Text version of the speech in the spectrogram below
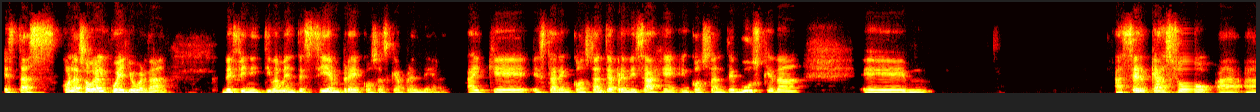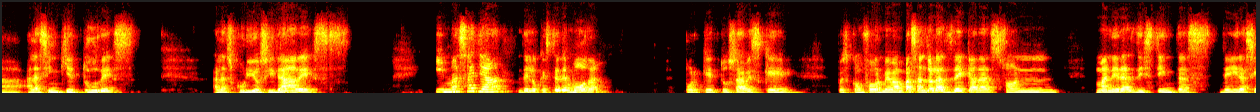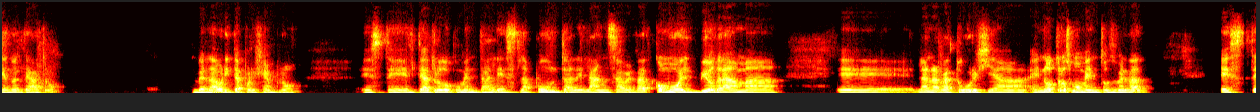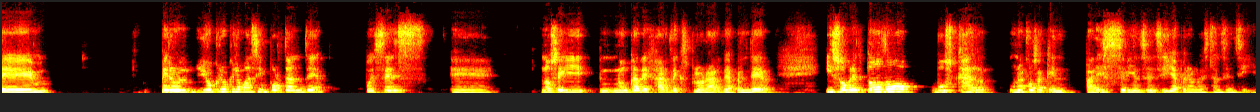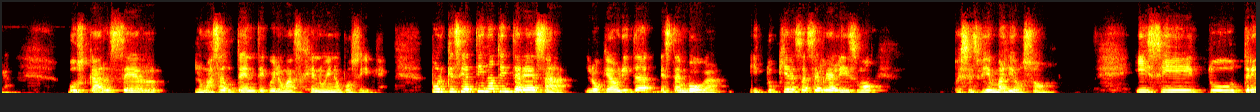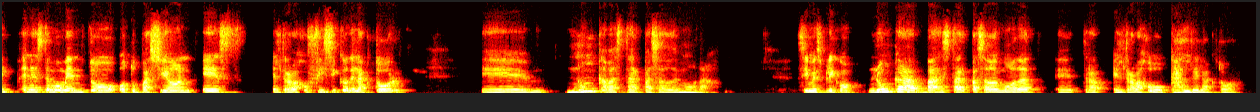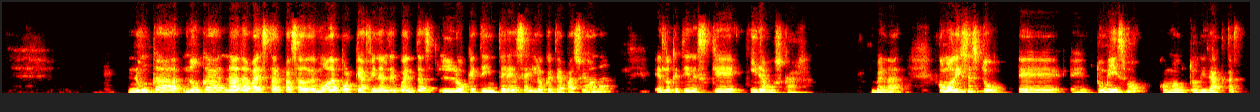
estás con la soga al cuello, ¿verdad? Definitivamente siempre hay cosas que aprender. Hay que estar en constante aprendizaje, en constante búsqueda, eh, hacer caso a las inquietudes, a las curiosidades y más allá de lo que esté de moda, porque tú sabes que pues conforme van pasando las décadas son maneras distintas de ir haciendo el teatro. ¿Verdad? Ahorita, por ejemplo, este, el teatro documental es la punta de lanza, ¿verdad? Como el biodrama, eh, la narraturgia, en otros momentos, ¿verdad? Este, pero yo creo que lo más importante, pues, es eh, no seguir, nunca dejar de explorar, de aprender y sobre todo buscar una cosa que parece bien sencilla, pero no es tan sencilla. Buscar ser lo más auténtico y lo más genuino posible. Porque si a ti no te interesa lo que ahorita está en boga y tú quieres hacer realismo, pues es bien valioso. Y si tu trip en este momento o tu pasión es el trabajo físico del actor, eh, nunca va a estar pasado de moda. ¿Sí me explico? Nunca va a estar pasado de moda eh, el trabajo vocal del actor. Nunca, nunca nada va a estar pasado de moda porque a final de cuentas lo que te interesa y lo que te apasiona es lo que tienes que ir a buscar, ¿verdad? Como dices tú, eh, tú mismo, como autodidacta,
